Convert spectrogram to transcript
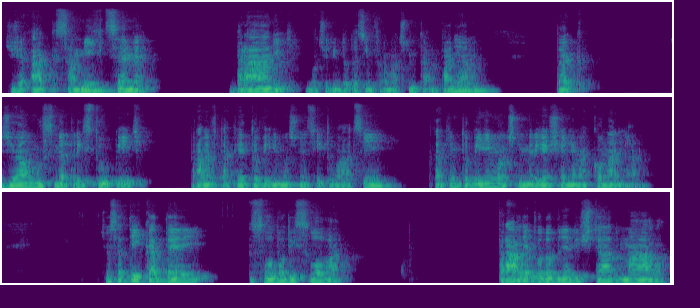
Čiže ak sa my chceme brániť voči týmto dezinformačným kampaniám, tak žiaľ musíme pristúpiť práve v takejto výnimočnej situácii k takýmto výnimočným riešeniam a konaniam. Čo sa týka tej slobody slova, pravdepodobne by štát mal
